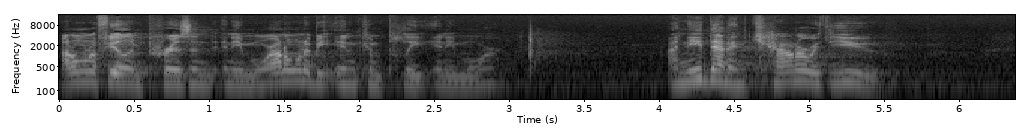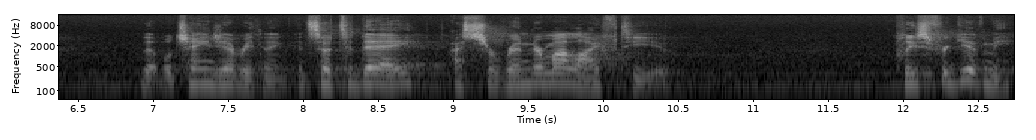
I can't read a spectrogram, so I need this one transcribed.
I don't want to feel imprisoned anymore. I don't want to be incomplete anymore. I need that encounter with you that will change everything. And so today, I surrender my life to you. Please forgive me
